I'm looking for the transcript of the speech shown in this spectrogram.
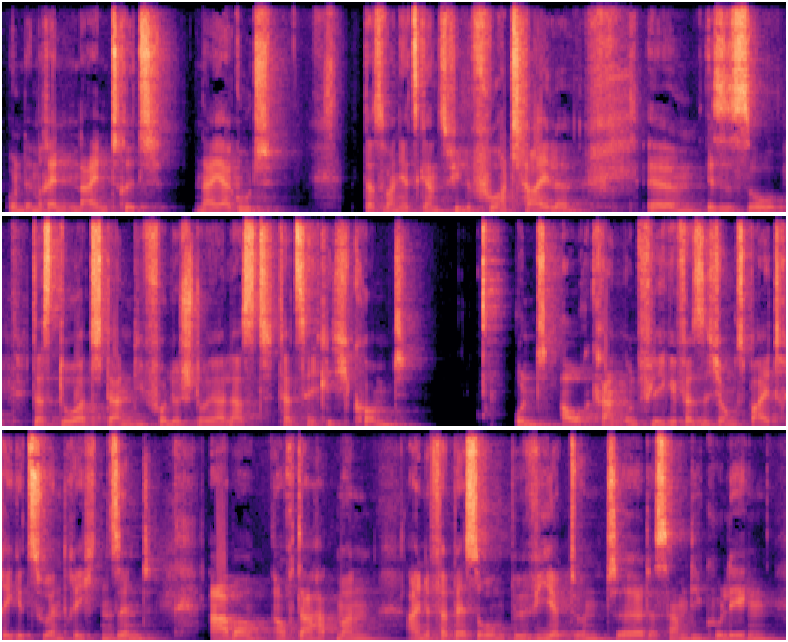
Und im Renteneintritt, naja gut, das waren jetzt ganz viele Vorteile, ähm, ist es so, dass dort dann die volle Steuerlast tatsächlich kommt und auch Kranken- und Pflegeversicherungsbeiträge zu entrichten sind. Aber auch da hat man eine Verbesserung bewirkt und äh, das haben die Kollegen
